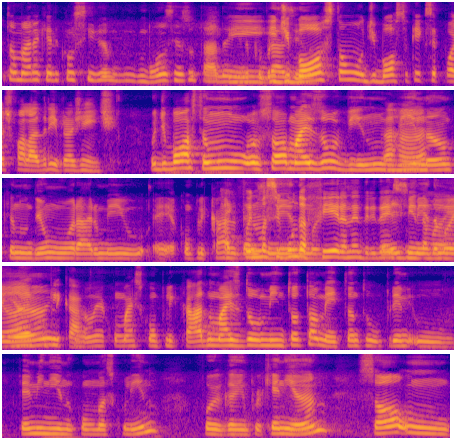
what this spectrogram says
tomara que ele consiga bons resultados ainda e, e de Boston, de Boston, o que, que você pode falar, Adri, pra gente? O de Boston eu só mais ouvi, não uhum. vi não, porque não deu um horário meio é, complicado. É foi numa segunda-feira, né, Dri? 10 e meia da manhã, manhã, é complicado. Então é mais complicado, mas domínio totalmente, tanto o, o feminino como o masculino foi ganho por keniano, só um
